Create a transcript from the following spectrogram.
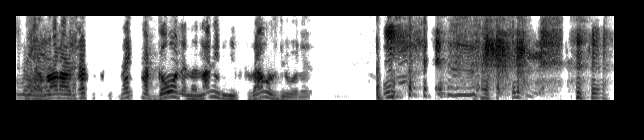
Ron Artest. That kept going in the '90s because I was doing it.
